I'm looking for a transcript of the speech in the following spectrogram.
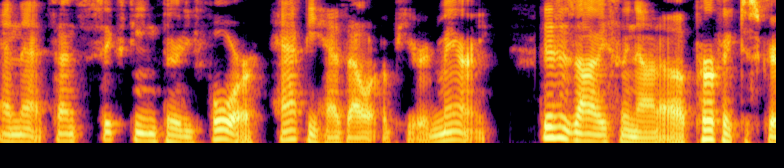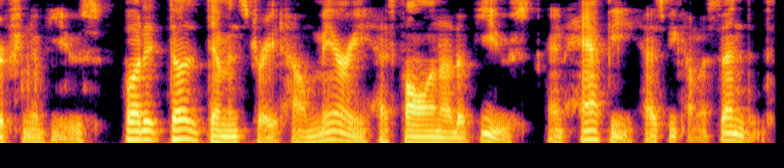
and that since 1634, Happy has out appeared merry. This is obviously not a perfect description of use, but it does demonstrate how merry has fallen out of use and happy has become ascendant.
